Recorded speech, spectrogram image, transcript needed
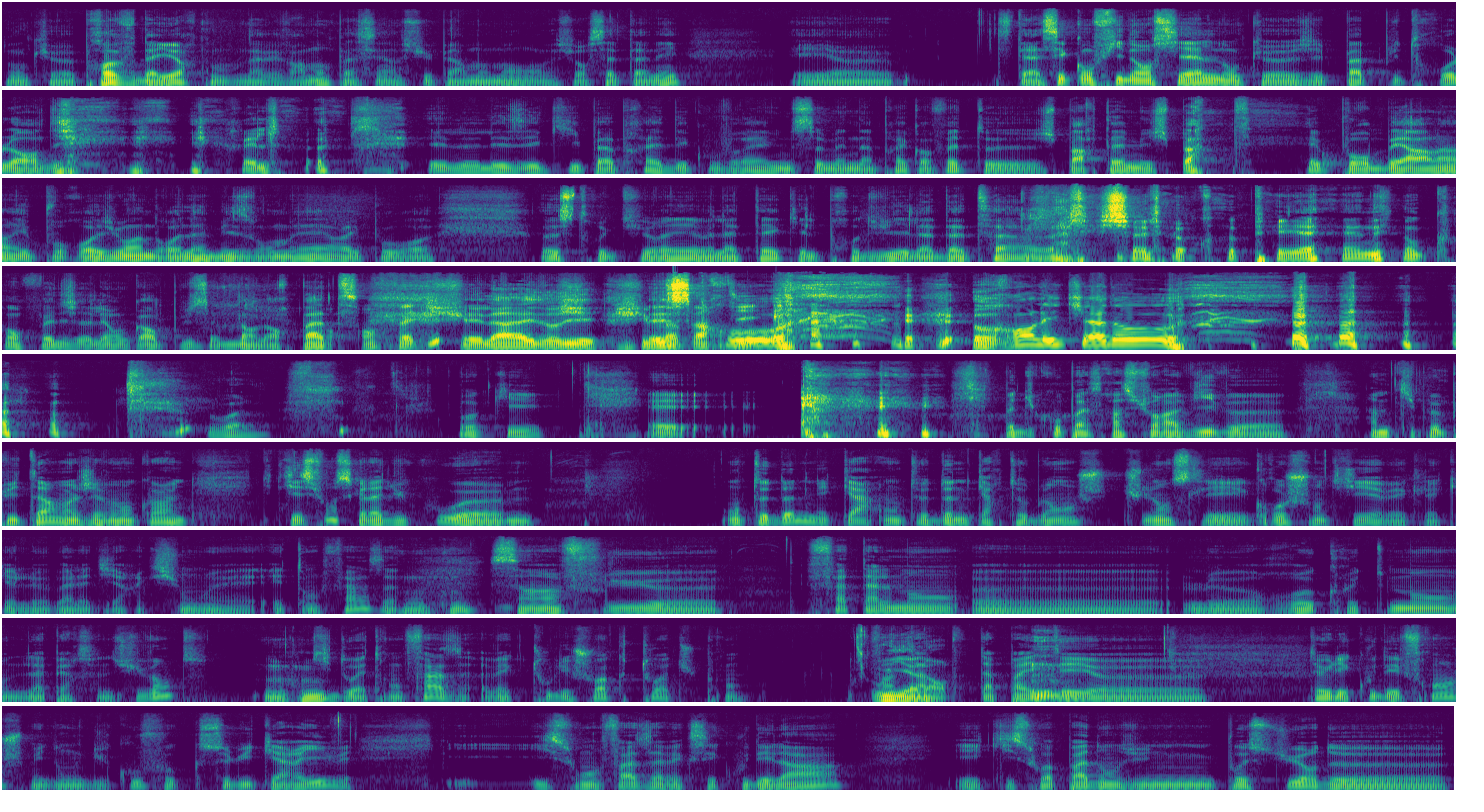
Donc, preuve d'ailleurs qu'on avait vraiment passé un super moment sur cette année. Et c'était assez confidentiel, donc euh, j'ai pas pu trop leur dire. et le- et le- les équipes après découvraient une semaine après qu'en fait je partais, mais je partais pour Berlin et pour rejoindre la maison mère et pour euh, structurer euh, la tech et le produit et la data à l'échelle européenne. Et donc en fait j'allais encore plus être dans leurs pattes. En fait, je Et là ils ont dit je suis pas escroc, rends les cadeaux. voilà. Ok. Et- bah, du coup, on passera sur Aviv euh, un petit peu plus tard. Moi, j'avais encore une petite question. Parce que là, du coup, euh, on, te donne les car- on te donne carte blanche. Tu lances les gros chantiers avec lesquels bah, la direction est, est en phase. Ça influe euh, fatalement euh, le recrutement de la personne suivante, Mhm. qui doit être en phase avec tous les choix que toi, tu prends. Oui, t'as- alors. T'as pas été. euh, T'as eu les coups des franches, mais donc du coup, faut que celui qui arrive, il il soit en phase avec ces coudées-là et qu'il soit pas dans une posture de.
